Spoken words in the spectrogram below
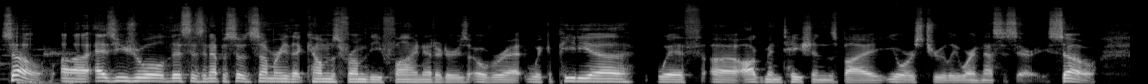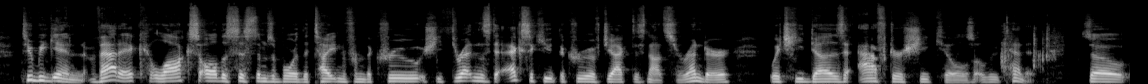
So, uh, as usual, this is an episode summary that comes from the fine editors over at Wikipedia with uh, augmentations by yours truly where necessary. So, to begin, Vadic locks all the systems aboard the Titan from the crew. She threatens to execute the crew if Jack does not surrender, which he does after she kills a lieutenant. So,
